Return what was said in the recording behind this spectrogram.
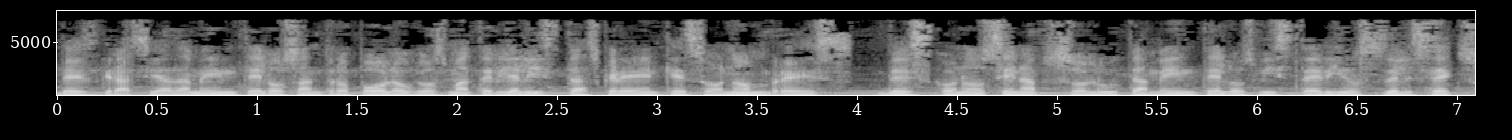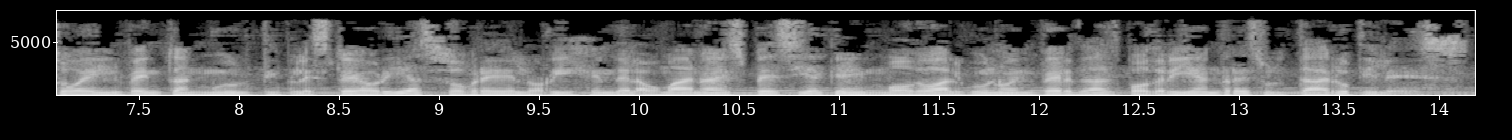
Desgraciadamente los antropólogos materialistas creen que son hombres, desconocen absolutamente los misterios del sexo e inventan múltiples teorías sobre el origen de la humana especie que en modo alguno en verdad podrían resultar útiles.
